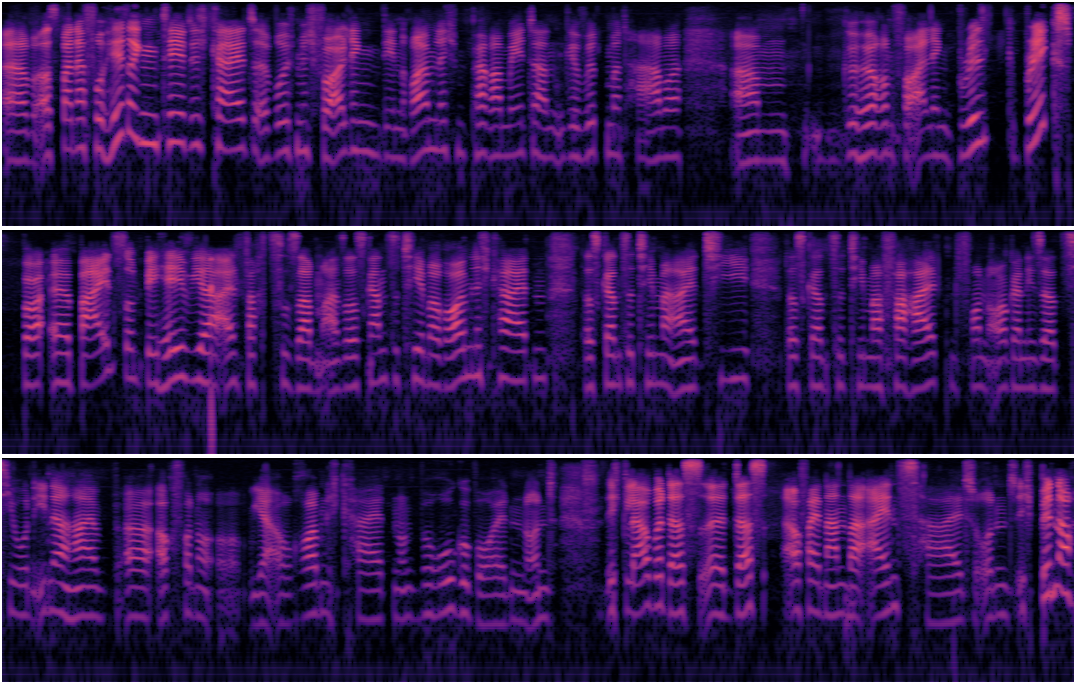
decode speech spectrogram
äh, aus meiner vorherigen Tätigkeit, äh, wo ich mich vor allen Dingen den räumlichen Parametern gewidmet habe, ähm, gehören vor allen Dingen Brick, Bricks, äh, Bytes und Behavior einfach zusammen. Also das ganze Thema Räumlichkeiten, das ganze Thema IT, das ganze Thema Verhalten von Organisationen innerhalb äh, auch von äh, ja, Räumlichkeiten und Bürogebäuden. Und ich glaube, dass das das aufeinander einzahlt. Und ich bin auch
